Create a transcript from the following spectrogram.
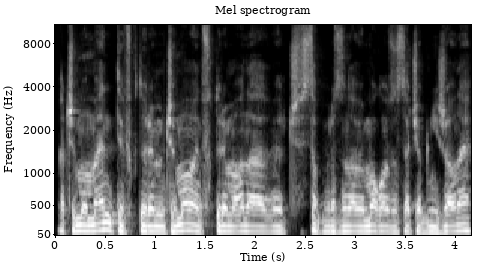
znaczy momenty, w którym, czy moment, w którym ona, czy stopy procentowe mogą zostać obniżone,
